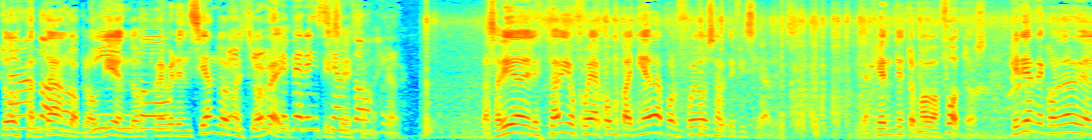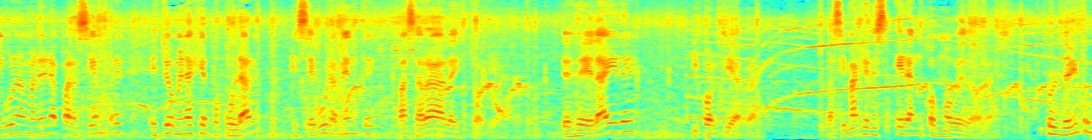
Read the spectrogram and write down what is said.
Todos cantando, aplaudiendo, reverenciando a nuestro rey, dice esta mujer. La salida del estadio fue acompañada por fuegos artificiales la gente tomaba fotos. Quería recordar de alguna manera para siempre este homenaje popular que seguramente pasará a la historia, desde el aire y por tierra. Las imágenes eran conmovedoras. Por dentro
